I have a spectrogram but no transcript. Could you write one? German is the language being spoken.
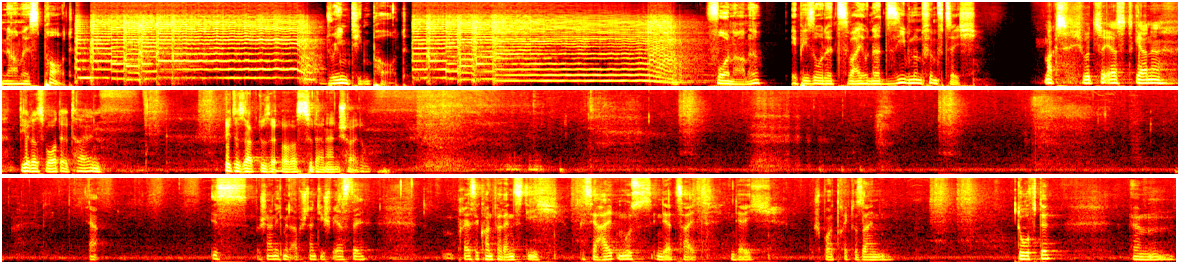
Mein Name ist Port. Dream Team Port. Vorname Episode 257. Max, ich würde zuerst gerne dir das Wort erteilen. Bitte sag du selber was zu deiner Entscheidung. Ja, ist wahrscheinlich mit Abstand die schwerste Pressekonferenz, die ich bisher halten muss in der Zeit, in der ich Sportdirektor sein durfte. Ähm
